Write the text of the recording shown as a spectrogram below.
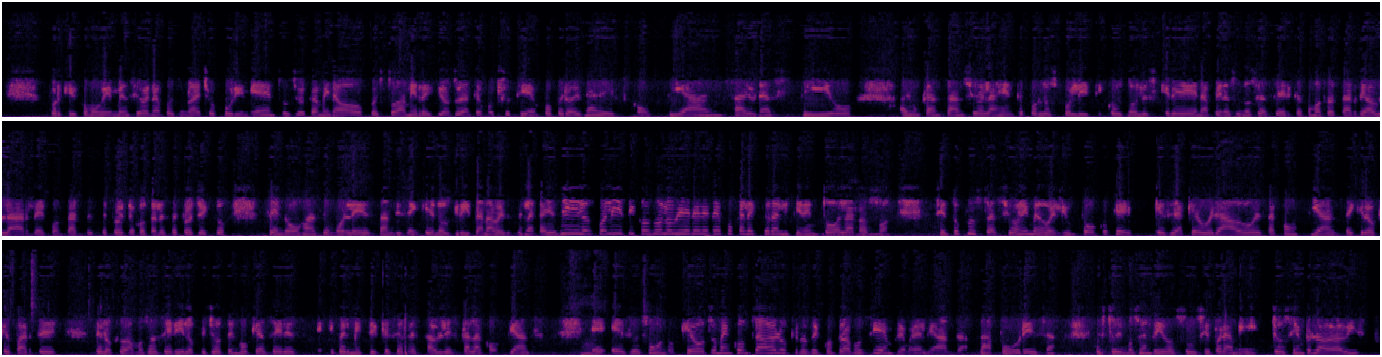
Porque como bien menciona, pues uno ha hecho cubrimientos. Yo he caminado pues toda mi región durante mucho tiempo, pero hay una desconfianza, hay un hastío, hay un cansancio de la gente por los políticos. No les creen, apenas uno se acerca como a tratar de hablarle, de contarte este proyecto, contarle este proyecto, se enojan, se molestan, dicen que nos gritan a veces en la calle, sí, los políticos solo vienen en época electoral y tienen toda la razón. Siento frustración y me duele un poco que, que se ha quebrado esa confianza y creo que parte de, lo que vamos a hacer y lo que yo tengo que hacer es permitir que se restablezca la confianza. Mm. Eh, eso es uno. ¿Qué otro me he encontrado? Lo que nos encontramos siempre, María Alejandra, la pobreza. Estuvimos en Río Sucio y para mí, yo siempre lo había visto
